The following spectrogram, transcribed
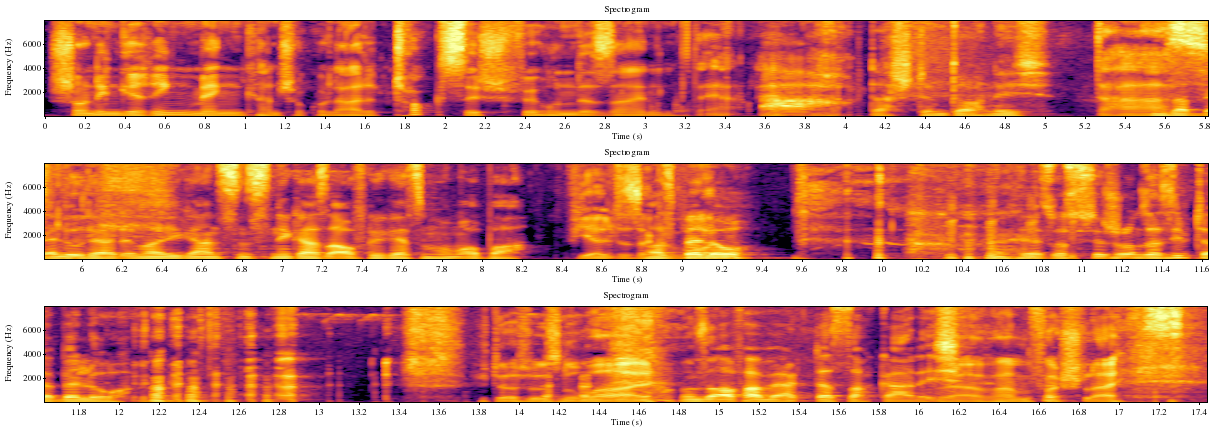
Schon in geringen Mengen kann Schokolade toxisch für Hunde sein. Ja, Ach, das stimmt doch nicht. das, Unser Bello, der hat immer die ganzen Snickers aufgegessen vom Opa. Wie alt ist er Was, geworden? Bello? das ist ja schon unser siebter Bello. Das ist normal. unser Opa merkt das doch gar nicht. Ja, wir haben Verschleiß.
